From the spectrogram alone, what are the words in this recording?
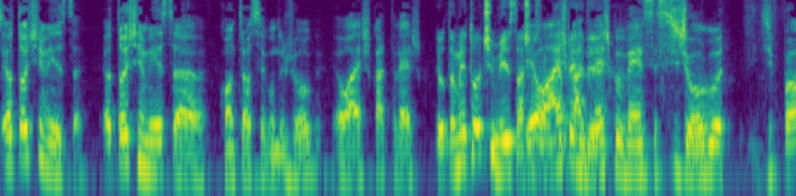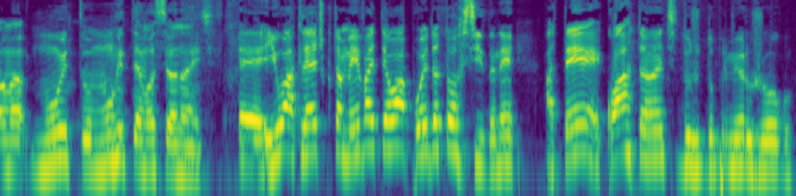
eu tô otimista. Eu tô otimista contra o segundo jogo. Eu acho que o Atlético. Eu também tô otimista, acho que eu o Flamengo acho que o. Atlético vence esse jogo de forma muito, muito emocionante. É, e o Atlético também vai ter o apoio da torcida, né? Até quarta antes do, do primeiro jogo,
